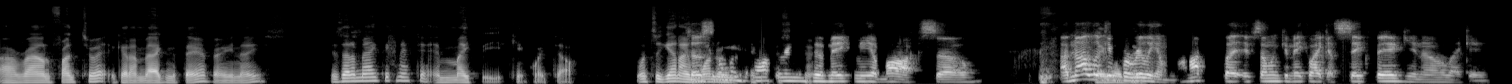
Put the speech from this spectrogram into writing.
Uh, round front to it. Got a magnet there. Very nice. Is that a magnet connector? It might be. You can't quite tell. Once again, I'm so wondering. offering to make me a MOC, so I'm not looking for be. really a MOC, but if someone can make like a sig fig, you know, like a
